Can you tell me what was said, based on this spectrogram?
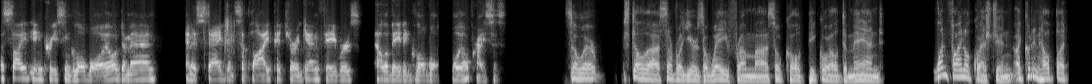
a slight increase in global oil demand and a stagnant supply picture again favors elevated global oil prices. So we're still uh, several years away from uh, so called peak oil demand. One final question. I couldn't help but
